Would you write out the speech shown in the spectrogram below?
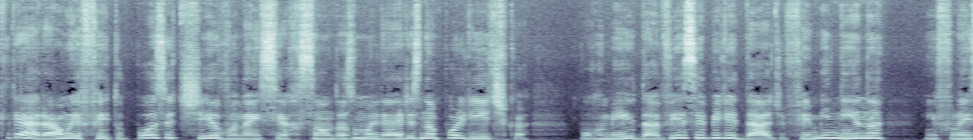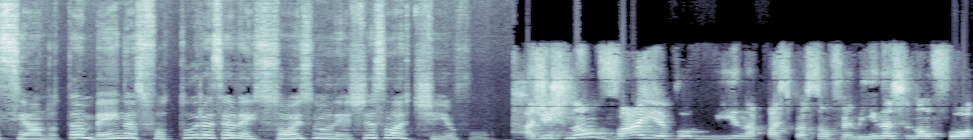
criará um efeito positivo na inserção das mulheres na política, por meio da visibilidade feminina influenciando também nas futuras eleições no legislativo. A gente não vai evoluir na participação feminina se não for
